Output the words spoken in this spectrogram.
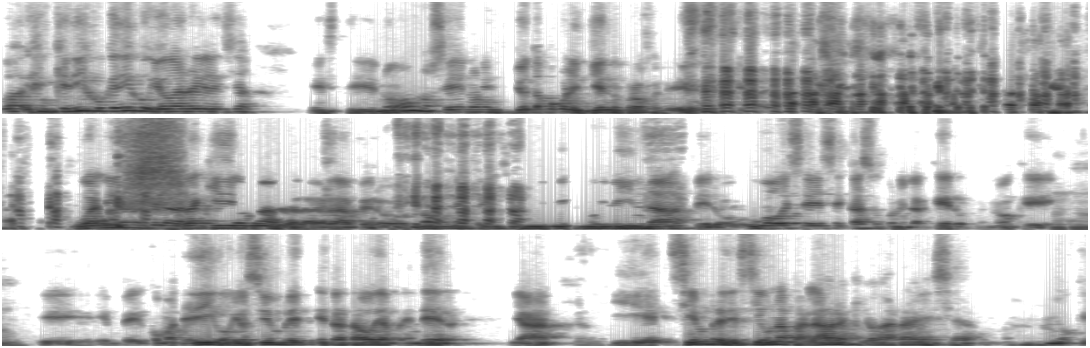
¿Qué dijo? ¿Qué dijo? Y yo agarré y le decía, este, no, no sé, no, yo tampoco le entiendo, profe, le digo. Igual yo no sé la verdad qué idioma habla, la verdad, pero no, una experiencia muy, muy, linda, pero hubo ese, ese caso con el arquero, pues, ¿no? Que, uh -huh. eh, como te digo, yo siempre he tratado de aprender, ¿ya? Y eh, siempre decía una palabra que yo agarraba y decía, ok,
